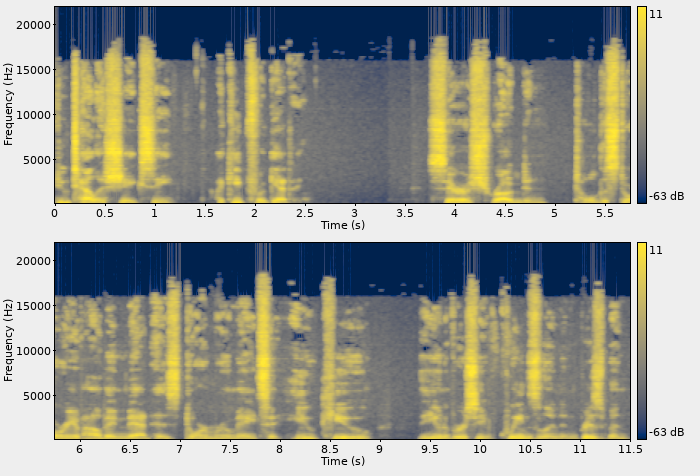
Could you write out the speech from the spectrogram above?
Do tell us, Shakesy. I keep forgetting. Sarah shrugged and told the story of how they met as dorm roommates at UQ, the University of Queensland in Brisbane,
